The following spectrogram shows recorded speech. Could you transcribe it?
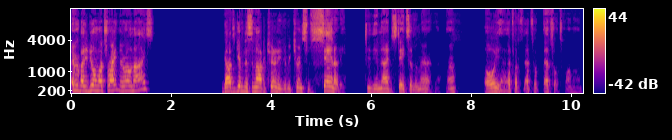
Everybody doing what's right in their own eyes? God's given us an opportunity to return some sanity to the United States of America. Huh? Oh yeah, that's what that's what, that's what's going on.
